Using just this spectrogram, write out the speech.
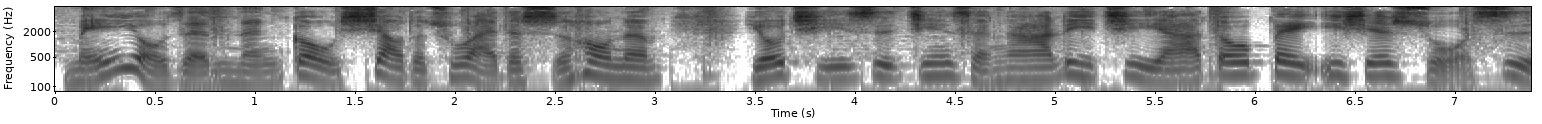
没有人能够笑得出来的时候呢，尤其是精神啊、力气啊都被一些琐事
